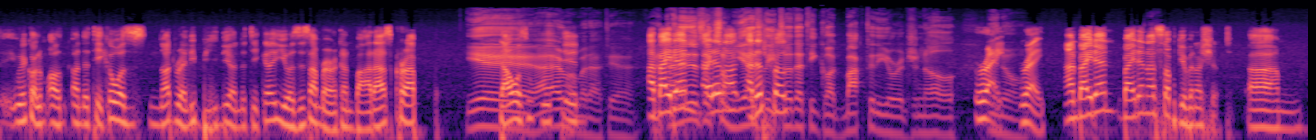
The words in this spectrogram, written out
we call him Undertaker was not really being the Undertaker. He was this American badass crap. Yeah, That yeah, wasn't I remember that. Yeah. And by and then- it's by like then some I- years just later felt- that he got back to the original. Right, You know. right. And by then, by then I stopped giving a shit. Um,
